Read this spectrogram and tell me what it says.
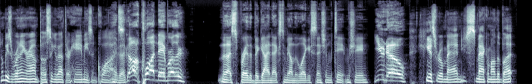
nobody's running around boasting about their hammies and quads. I'd be like, oh, quad day, brother. And then I spray the big guy next to me on the leg extension machine. You know. he gets real mad. And you just smack him on the butt,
